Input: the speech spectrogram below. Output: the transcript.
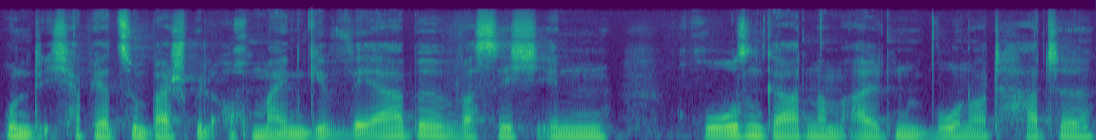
und ich habe ja zum Beispiel auch mein Gewerbe, was ich in Rosengarten am alten Wohnort hatte,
